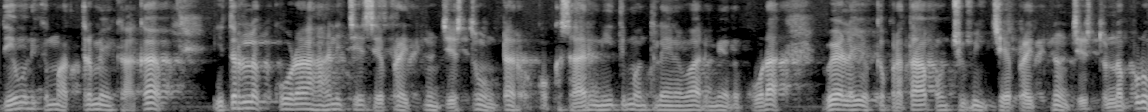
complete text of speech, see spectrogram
దేవునికి మాత్రమే కాక ఇతరులకు కూడా హాని చేసే ప్రయత్నం చేస్తూ ఉంటారు. ఒక్కొక్కసారి నీతిమంతులైన వారి మీద కూడా వీళ్ళ యొక్క ప్రతాపం చూపించే ప్రయత్నం చేస్తున్నప్పుడు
